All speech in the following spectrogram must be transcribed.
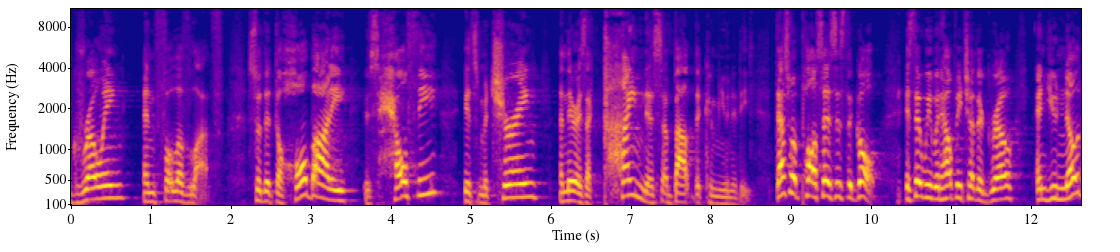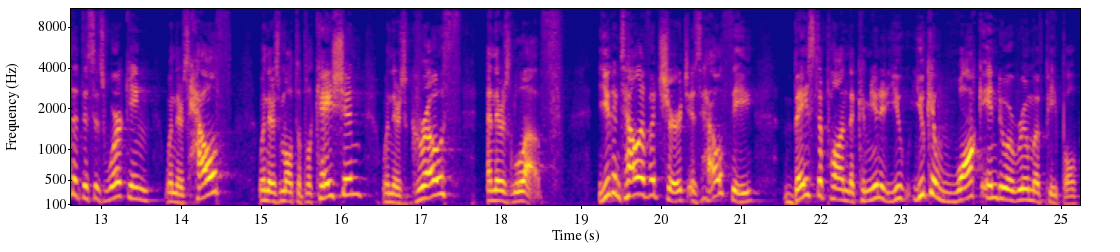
growing, and full of love. So that the whole body is healthy, it's maturing, and there is a kindness about the community. That's what Paul says is the goal, is that we would help each other grow. And you know that this is working when there's health, when there's multiplication, when there's growth, and there's love. You can tell if a church is healthy based upon the community. You, you can walk into a room of people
